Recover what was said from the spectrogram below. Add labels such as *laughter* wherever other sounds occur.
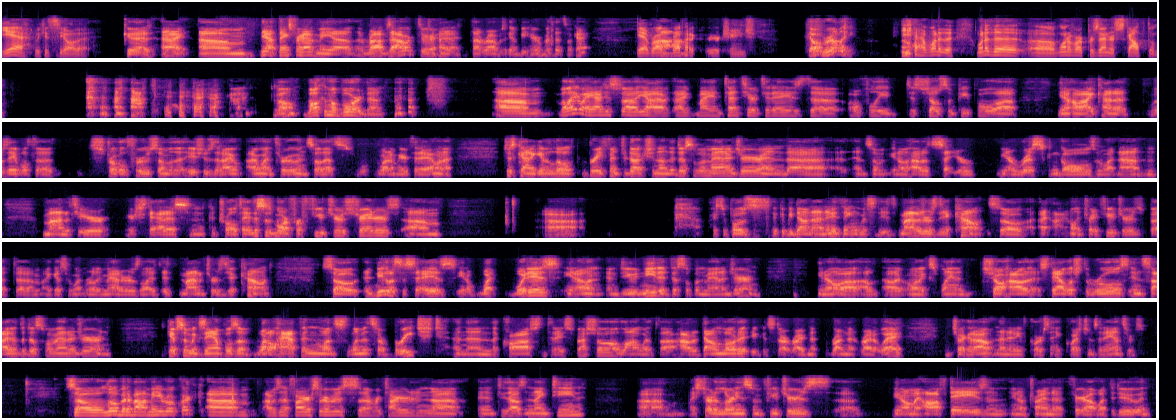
Yeah, we can see all that. Good. All right. Um, yeah, thanks for having me. Uh, Rob's out, or *laughs* I thought Rob was going to be here, but that's okay. Yeah, Rob, Rob Um, had a career change. Oh, really? *laughs* Oh. Yeah, one of the one of the uh, one of our presenters scalped him. *laughs* well, welcome aboard then. um, well, anyway, I just, uh, yeah, I, my intent here today is to hopefully just show some people, uh, you know, how I kind of was able to struggle through some of the issues that I, I went through. And so that's what I'm here today. I want to just kind of give a little brief introduction on the discipline manager and, uh, and some, you know, how to set your, you know, risk and goals and whatnot and monitor your, your status and control day. This is more for futures traders. Um, uh, I suppose it could be done on anything, which it monitors the account. So I, I only trade futures, but um, I guess it wouldn't really matter as long as it monitors the account. So needless to say is, you know, what what is, you know, and, and do you need a discipline manager? And you know, I'll, I'll, I want to explain and show how to establish the rules inside of the discipline manager and give some examples of what'll happen once limits are breached and then the cost in today's special along with uh, how to download it. You can start writing it, running it right away and check it out. And then any, of course, any questions and answers. So a little bit about me real quick. Um, I was in the fire service, uh, retired in, uh, in 2019. Um, I started learning some futures, uh, you know, on my off days and, you know, trying to figure out what to do. And,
